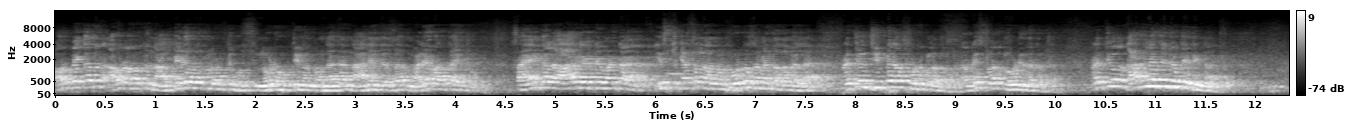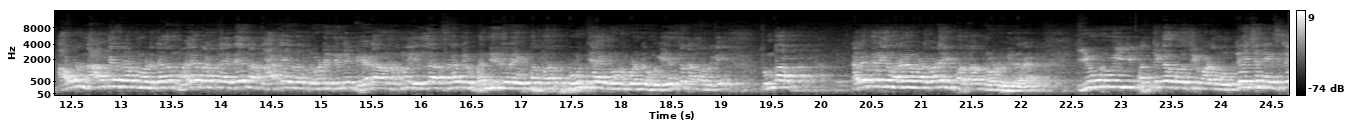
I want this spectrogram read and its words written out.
ಅವ್ರು ಬೇಕಾದ್ರೆ ಅವ್ರು ಅವತ್ತು ನಾಲ್ಕೈದು ವರ್ಕ್ ನೋಡ್ತಿ ನೋಡಿ ಹೋಗ್ತೀನಿ ಅಂತ ಬಂದಾಗ ನಾನೇ ಸರ್, ಮಳೆ ಬರ್ತಾ ಇತ್ತು. ಸಾಯಂಕಾಲ ಆರು ಗಂಟೆ ಮಟ್ಟ ಇಷ್ಟು ಕೆಲಸ ನಾನು ಫೋಟೋ ಸಮೇತ ಅದಾವೆಲ್ಲ. ಪ್ರತಿಯೊಂದು ಜಿ ಪಿ ಎಸ್ ಫೋಟೋಗಳು ಅದಾವೆ ಅವ್ರು ಎಷ್ಟು ವರ್ಕ್ ನೋಡಿದ್ದಾರೆ ಪ್ರತಿಯೊಂದು ದಾಖಲಾತಿ ಜೊತೆ ಇದ್ದೀನಿ ನಾನು. ಅವ್ರು ನಾಲ್ಕೈದು ವರ್ಷ ನೋಡಿದಾಗ ಮಳೆ ಬರ್ತಾ ಇದೆ, ನಾನು ನಾಲ್ಕೈದು ವರ್ಷ ನೋಡಿದ್ದೀನಿ, ಬೇಡ ಅಂದ್ರೂ ಇಲ್ಲ ಸರ್, ನೀವು ಬಂದಿದ್ದೀರಾ ಇಪ್ಪತ್ತು ವರ್ಷ ಪೂರ್ತಿಯಾಗಿ ನೋಡ್ಕೊಂಡು ಹೋಗಿ ಅಂತ ನಾನು ಅವ್ರಿಗೆ ತುಂಬಾ ಕಳಕಳಿಗೆ ಮನವಿ ಮಾಡಿಕೊಂಡು ಇಪ್ಪತ್ತು ವರ್ಷ ನೋಡಿದ್ದಾರೆ ಇವರು ಈ ಪತ್ರಿಕಾಗೋಷ್ಠಿ ಮಾಡೋ ಉದ್ದೇಶನೇ ಇಷ್ಟೇ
